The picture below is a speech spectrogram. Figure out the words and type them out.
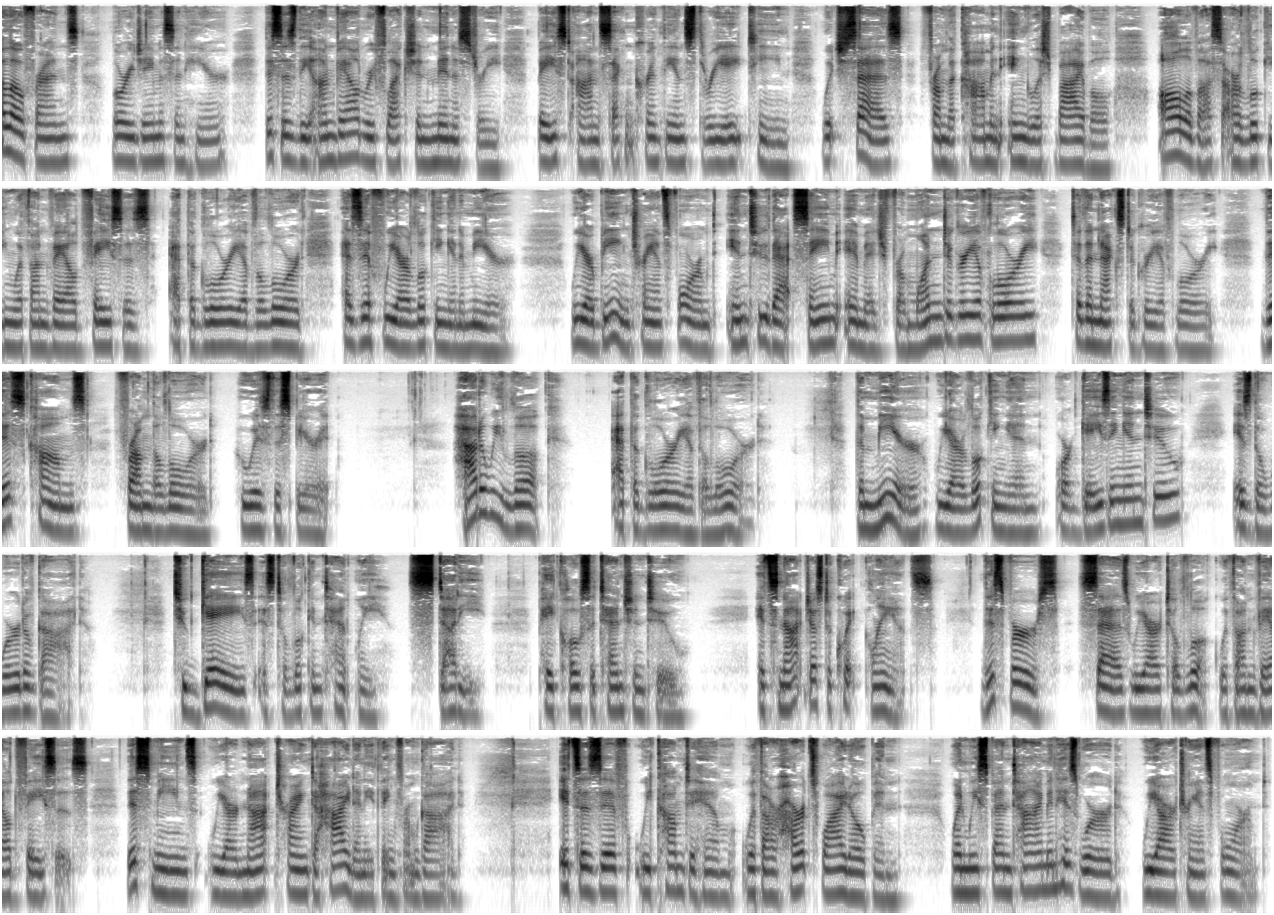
Hello, friends. Lori Jameson here. This is the Unveiled Reflection Ministry based on 2 Corinthians 3:18, which says from the Common English Bible, all of us are looking with unveiled faces at the glory of the Lord as if we are looking in a mirror. We are being transformed into that same image from one degree of glory to the next degree of glory. This comes from the Lord, who is the Spirit. How do we look at the glory of the Lord? The mirror we are looking in or gazing into is the Word of God. To gaze is to look intently, study, pay close attention to. It's not just a quick glance. This verse says we are to look with unveiled faces. This means we are not trying to hide anything from God. It's as if we come to Him with our hearts wide open. When we spend time in His Word, we are transformed.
